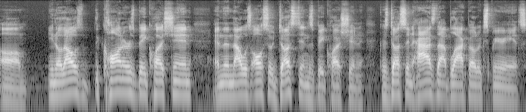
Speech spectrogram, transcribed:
Um, you know, that was Conor's big question. And then that was also Dustin's big question because Dustin has that black belt experience.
